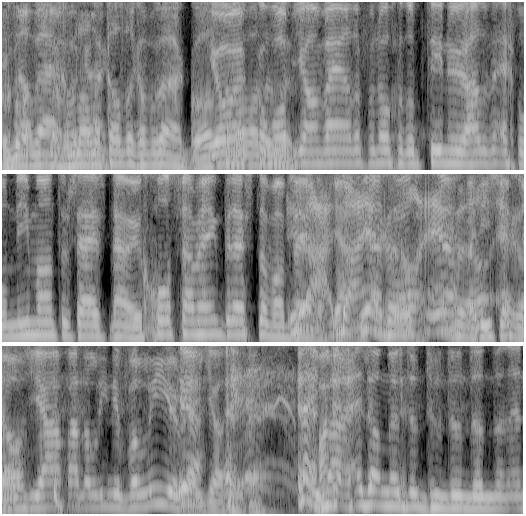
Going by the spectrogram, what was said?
Ik wil eigenlijk van alle kanten gebruiken, hoor. Jongen, kom op Jan, wij hadden vanochtend om tien uur hadden we echt nog niemand. Toen zei ze, nou, in godsnaam Henk Brest dan maar bellen. Ja, nou, echt wel, toch? echt Ja. wel. Maar die zegt echt wel. zelfs Jaap Adeline van Lier, Ja. weet je wel. Nee, maar en dan, eh, toen- toen- toen- toen- en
